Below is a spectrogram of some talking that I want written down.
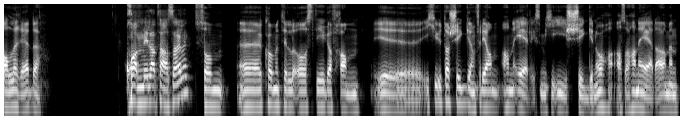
allerede Juan Milatasa, eller? som uh, kommer til å stige fram, i, ikke ut av skyggen, fordi han, han er liksom ikke i skyggen nå. Altså, han er der, men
